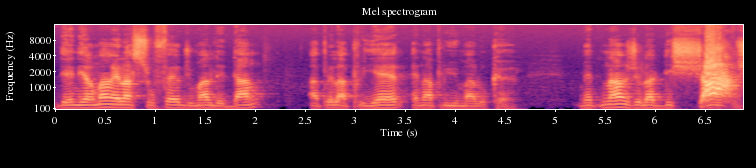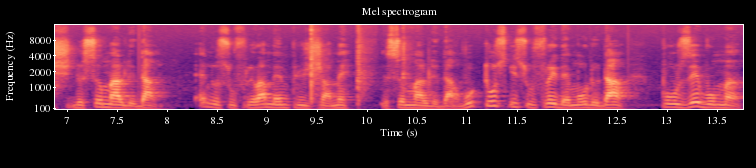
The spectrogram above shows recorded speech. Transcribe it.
Dernièrement, elle a souffert du mal de dents. Après la prière, elle n'a plus eu mal au cœur. Maintenant, je la décharge de ce mal de dents. Elle ne souffrira même plus jamais de ce mal de dents. Vous tous qui souffrez des maux de dents, posez vos mains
